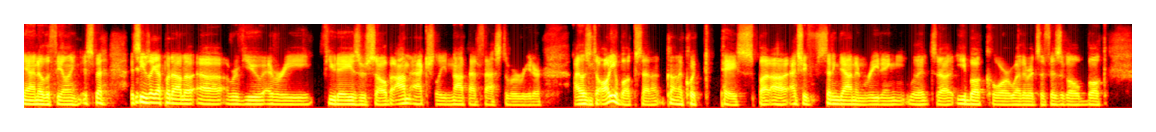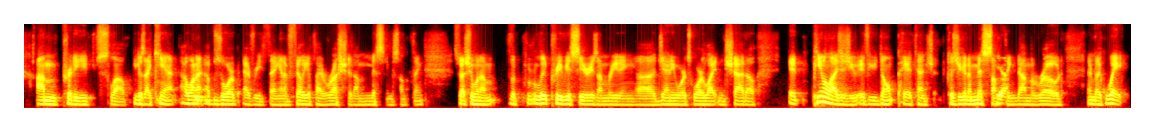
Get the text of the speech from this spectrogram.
Yeah, I know the feeling. It's, it seems like I put out a, a, review every few days or so, but I'm actually not that fast of a reader. I listen to audiobooks at a kind of quick pace, but uh, actually sitting down and reading, whether it's an ebook or whether it's a physical book, I'm pretty slow because I can't. I want to absorb everything, and I feel like if I rush it, I'm missing something. Especially when I'm the previous series I'm reading, uh, Janny Wurts War, Light, and Shadow. It penalizes you if you don't pay attention because you're going to miss something yeah. down the road and be like, wait,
